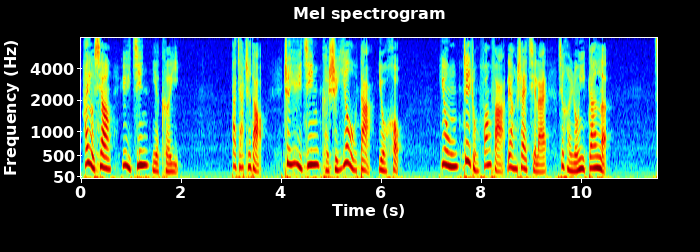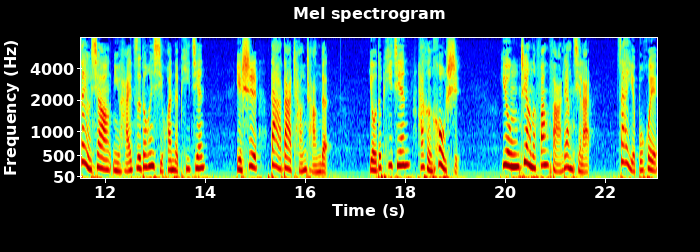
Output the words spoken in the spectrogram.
还有像浴巾也可以。大家知道，这浴巾可是又大又厚，用这种方法晾晒起来就很容易干了。再有像女孩子都很喜欢的披肩，也是大大长长的，有的披肩还很厚实。用这样的方法晾起来，再也不会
